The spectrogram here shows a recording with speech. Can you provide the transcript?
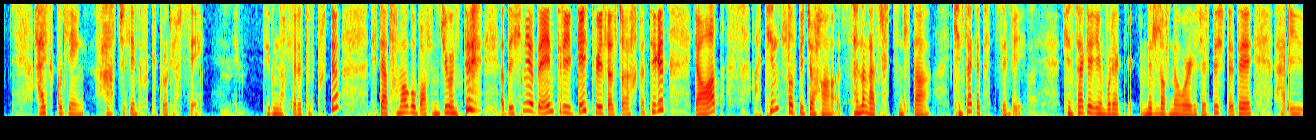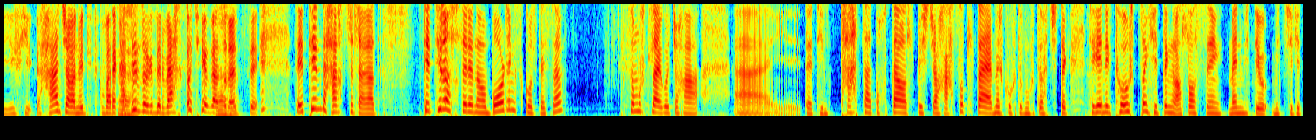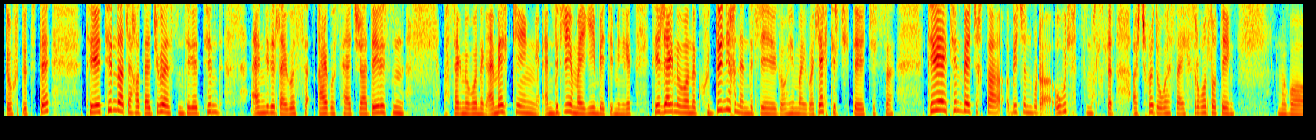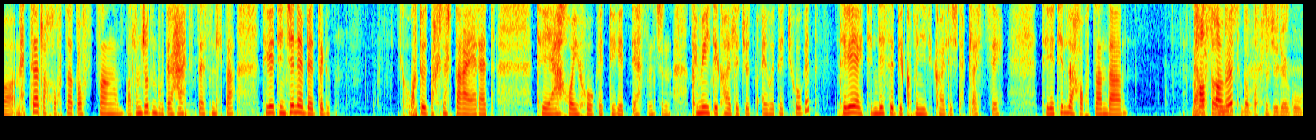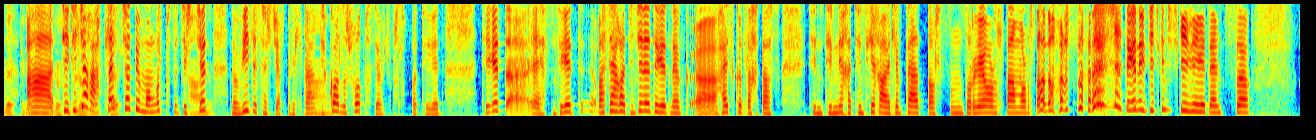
Хай скуулийн хагас жилийн хөтөлбөрөөр явсан юм тэр нь болохоор төлбөртэй. Тэгтээ хамаагүй боломжийн үнэтэй. Одоо эхний одоо entry gateway л болж байгаа байхгүй. Тэгээд яваад а тэнд л бол би жоохон сонин газар очисон л доо. Кентакид очисон би. Kentucky-гийн бүр яг middle of nowhere гэж ярьдэн шүү дээ. Тэ хаач байгаа нь мэддэхгүй бараг газрын зураг дээр байхгүй тийм газар байсан. Тэгээ тэнд хагасчил агаад тэр болохоор нөгөө boarding school байсан. Гэсэн мөртлөө айгуу жоохон аа тийм таата тухтай бол биш жоохон асуудалтай Америк хүмүүс мөхдөд очдаг. Тэгээ нэг төөрцөн хідэн олон улсын мань мэт мэд шиг гэдэг хүмүүстэй. Тэгээ тэнд бол яг дажгүй байсан. Тэгээ тэнд англи айгуу гайгүй сайжраа. Дээрэс нь бас яг нөгөө нэг Америкийн амьдралын маягийн байд юм нэгэд. Тэгэл яг нөгөө нэг хөдөөнийх нь амьдралын хэм маяг бол яг тэр чигтэй байж исэн. Тэгээ яг тэнд байж байхдаа би ч бүр өвөл хатсан болохоор очиход угаасаа их сургуулиудын нөгөө материал авах хугацаа дууссан. Боломжууд нь бүгд хаагдчихсан л та. Тэгээ тэнцэнэ байдаг хүүхдүүд багш нартайгаа яриад тэгээ яах вэ хүү гэд тэгээд яасан чинь community college-ууд аюул дэжхүүгээд тэгээ яг тэндээсээ би community college apply-цсан. Тэгээ тэнд байх хугацаанд тооллогод буцаж ирээгүйгээр тэгээд аа тий тийж байгаа apply чад би Монгол буцаж ирчээд нөө виза сольж явдаг л да. Тэгэхгүй бол шууд бас явж болохгүй. Тэгээд тэгээд яасан. Тэгээд бас яг гоо тэнцэнэ тэгээд нэг high school байхдаа бас тэрнийхээ тентгийнхаа олимпиад орсон, зургийн уралдаан мурлаанд орсон. Тэгээд нэг жижигэн жижиг хийгээд амжсан.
